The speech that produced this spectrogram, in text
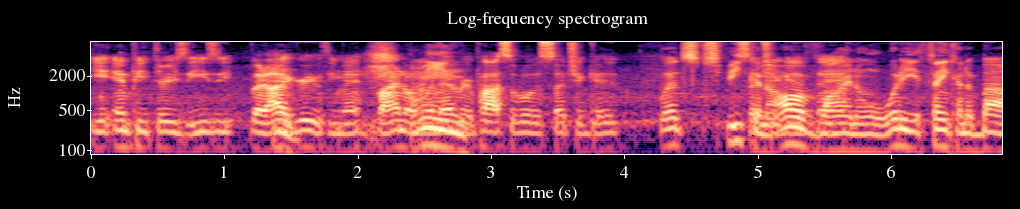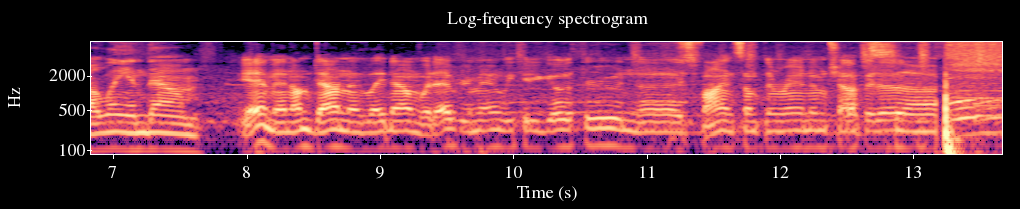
MP3 is easy. But I agree with you, man. Vinyl, Hmm. I mean- whenever possible, is such a good. let's speaking of vinyl what are you thinking about laying down Yeah, man. I'm down to lay down whatever, man. We could go through and uh, just find something random, chop it Let's, up. uh,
